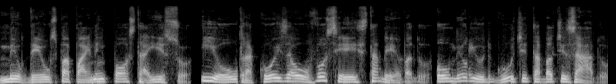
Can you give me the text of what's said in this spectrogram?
Meu Deus papai nem posta isso. E outra coisa ou você está bêbado ou meu iogurte tá batizado.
